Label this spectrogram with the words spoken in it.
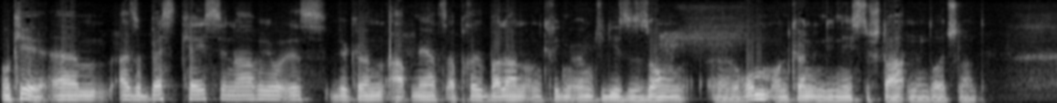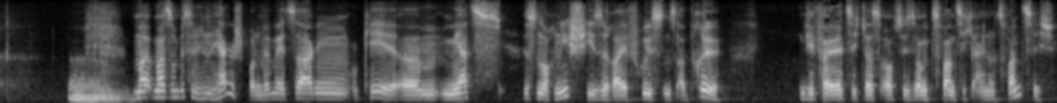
Okay, ähm, also Best-Case-Szenario ist, wir können ab März, April ballern und kriegen irgendwie die Saison äh, rum und können in die nächste starten in Deutschland. Ähm, mal, mal so ein bisschen hin und her gesponnen. Wenn wir jetzt sagen, okay, ähm, März ist noch nicht Schießerei, frühestens April. Wie verhält sich das auf Saison 2021?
